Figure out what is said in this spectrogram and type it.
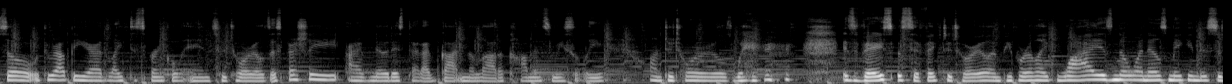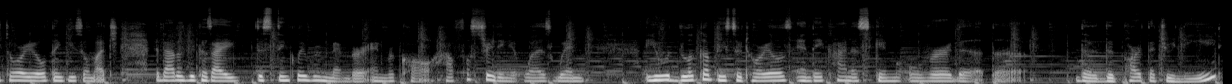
So throughout the year, I'd like to sprinkle in tutorials, especially I've noticed that I've gotten a lot of comments recently on tutorials where it's very specific tutorial and people are like, why is no one else making this tutorial? Thank you so much. And that is because I distinctly remember and recall how frustrating it was when you would look up these tutorials and they kind of skim over the, the the the part that you need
